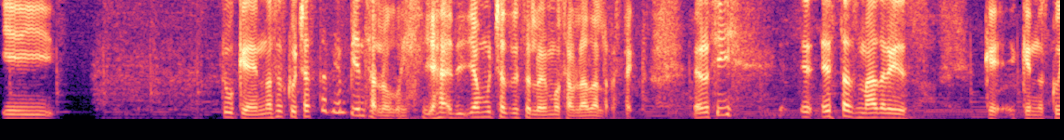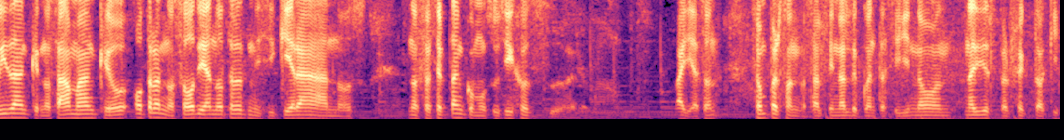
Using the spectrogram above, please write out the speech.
Y tú que nos escuchas, también piénsalo, güey. Ya, ya muchas veces lo hemos hablado al respecto. Pero sí, e, estas madres que, que, nos cuidan, que nos aman, que otras nos odian, otras ni siquiera nos, nos aceptan como sus hijos vaya, son, son personas al final de cuentas y no nadie es perfecto aquí.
